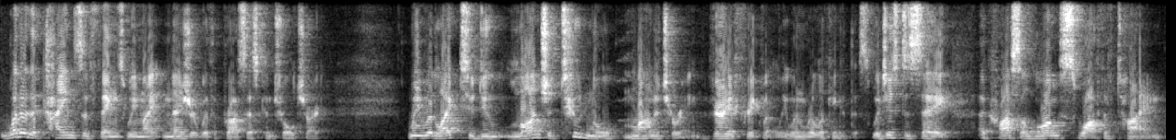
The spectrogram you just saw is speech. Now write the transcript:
what are the kinds of things we might measure with a process control chart? We would like to do longitudinal monitoring very frequently when we're looking at this, which is to say, across a long swath of time,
